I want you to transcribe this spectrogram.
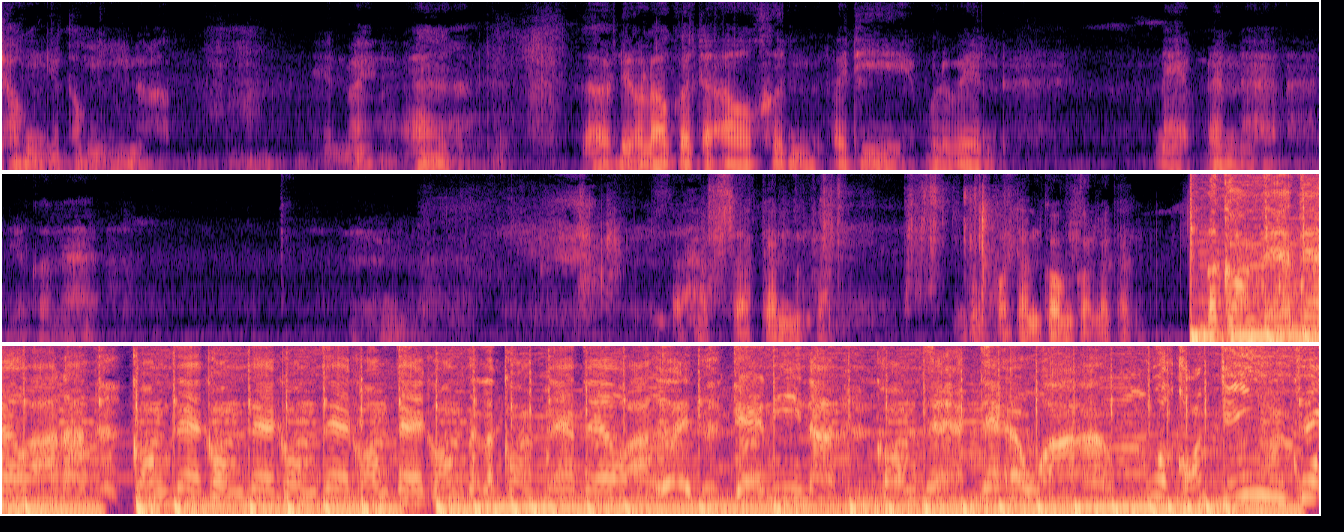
ช่องอยู่ตรงนี้นะครับ เห็นไหมอ่าแล้วเดี๋ยวเราก็จะเอาขึ้นไปที่บริเวณแหนบนั่นนะฮะเดี๋ยวก่อนนะฮะสหัสสากันเหมือนกันเดี๋ยวผมขอตั้งกล้องก่อนแล้วกัน วาเฮ้ยแกนี่นะของแท้แท้วากลัวของจริงกลัว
